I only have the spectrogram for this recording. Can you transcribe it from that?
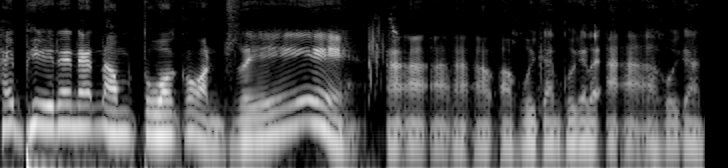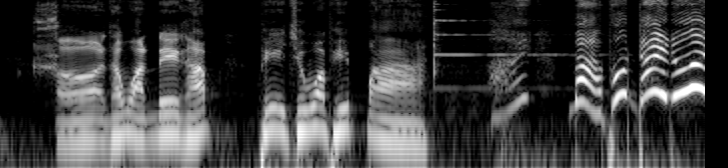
ให้พี่ได้แนะนำตัวก่อนสิอ่าอ่าอ่าอ่าอ่าคุยกันคุยกันเลยอ่าอ่าอ่าคุยกัน เออสวัสดีครับ พี่ชื่อว่าพี่ป่า เฮ้ยหมาพูดได้ด้วย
